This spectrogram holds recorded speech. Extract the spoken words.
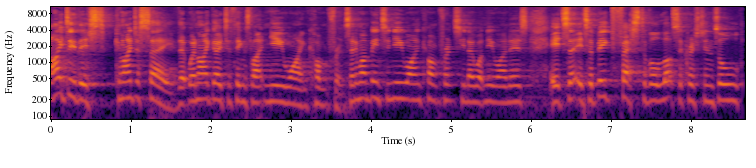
I do this. Can I just say that when I go to things like New Wine Conference, anyone been to New Wine Conference? You know what New Wine is? It's a, it's a big festival, lots of Christians all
